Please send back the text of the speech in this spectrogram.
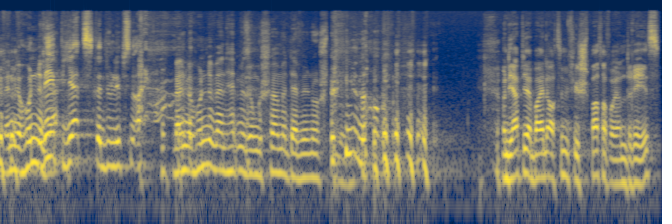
wenn wir Hunde Leb wären, jetzt, denn du lebst nur einmal. wenn wir Hunde wären, hätten wir so ein Geschirr mit, der will nur spielen. Und ihr habt ja beide auch ziemlich viel Spaß auf euren Drehs.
